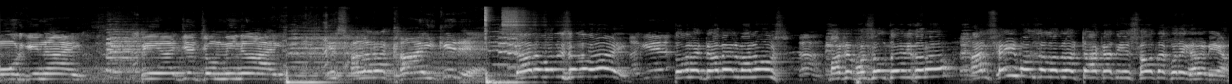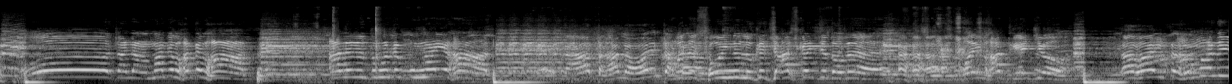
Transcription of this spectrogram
মুরগি নাই। পেঁয়াজের জমি নাই এ সালারা খায় কি রে? বলো শোনো ভাই তোমরা গ্রামের মানুষ হ্যাঁ। মাঠে ফসল তৈরি করো আর সেই ফসল আমরা টাকা দিয়ে সওদা করে ঘরে নিয়ে আসো ও তাহলে আমাদের ভাতে ভাত আরে তোমাদের পুঙ্গাই হাত। না তা নয় আমাদের সৈন্য লোকে চাষ করছে তবে ওই ভাত খেয়েছো? না ভাই তা- আমাদের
